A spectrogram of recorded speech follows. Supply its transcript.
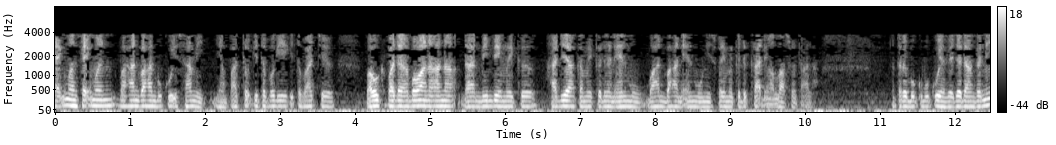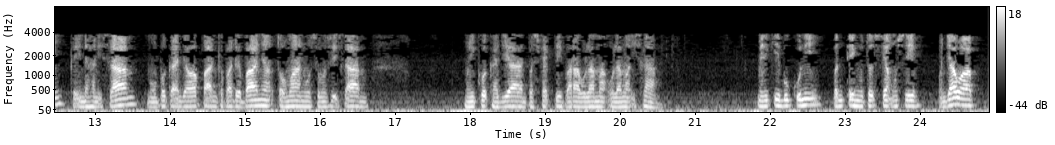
Segmen-segmen bahan-bahan buku Islamik yang patut kita pergi kita baca. Bawa kepada bawa anak-anak dan bimbing mereka. Hadiahkan mereka dengan ilmu bahan-bahan ilmu ni supaya mereka dekat dengan Allah SWT Antara buku-buku yang saya cadangkan ni Keindahan Islam Merupakan jawapan kepada banyak Tohman musuh-musuh Islam Mengikut kajian perspektif para ulama-ulama Islam. Memiliki buku ni Penting untuk setiap muslim Menjawab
